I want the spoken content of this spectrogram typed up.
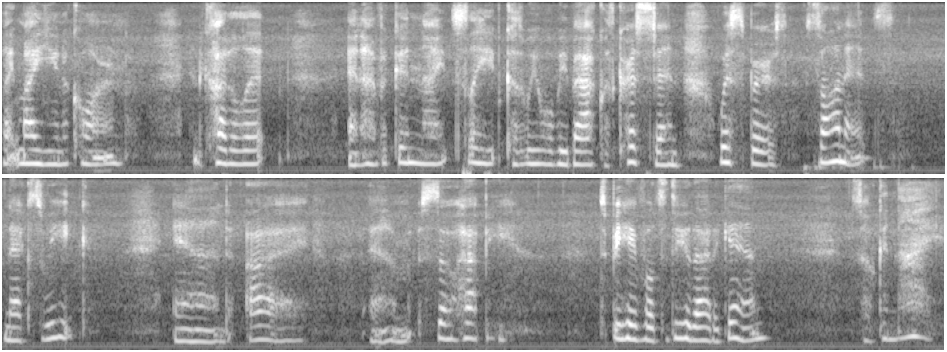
like my unicorn and cuddle it and have a good night's sleep because we will be back with Kristin Whispers Sonnets next week. And I am so happy to be able to do that again. So, good night.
